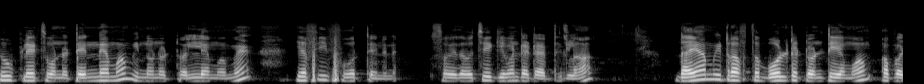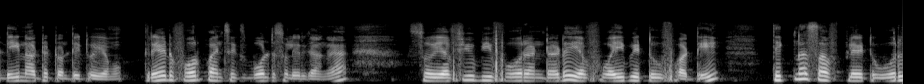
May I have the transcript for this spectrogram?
two plates ஒன்று டென் எம்எம் இன்னொன்று டுவெல் எம்எம் எஃப்இ ஃபோர் டென்னு ஸோ இதை வச்சு கிவன் டேட்டா எடுத்துக்கலாம். Diameter of the bolt twenty mm அப்போ d naught twenty two mm grade four point six bolt சொல்லியிருக்காங்க. So FUB four hundred FYB two forty thickness of plate ஒரு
